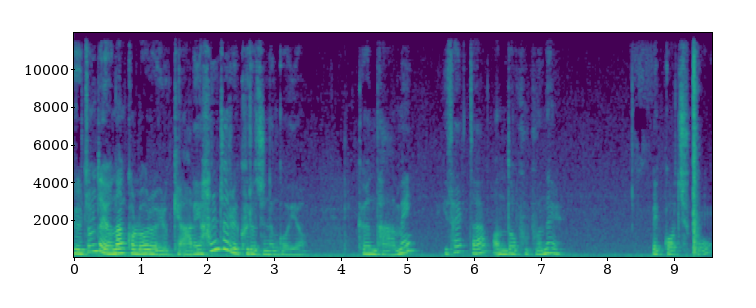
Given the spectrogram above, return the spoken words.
그리고 좀 더 연한 컬러로 이렇게 아래 한 줄을 그려주는 거예요. 그런 다음에 이 살짝 언더 부분을 메꿔주고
